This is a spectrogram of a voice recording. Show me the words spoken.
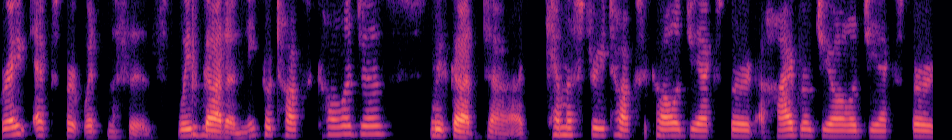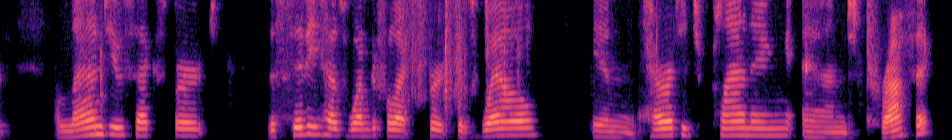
great expert witnesses. We've mm-hmm. got an ecotoxicologist, we've got a chemistry toxicology expert, a hydrogeology expert, a land use expert. The city has wonderful experts as well in heritage planning and traffic,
